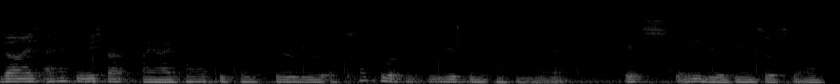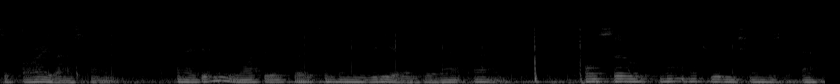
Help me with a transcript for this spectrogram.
Guys, I had to restart my iPad because there were a couple of weird things happening on it. It's strange it was being so slow on Safari last time, and I didn't even want to record a single new video until that time. Also, not much really changed after.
